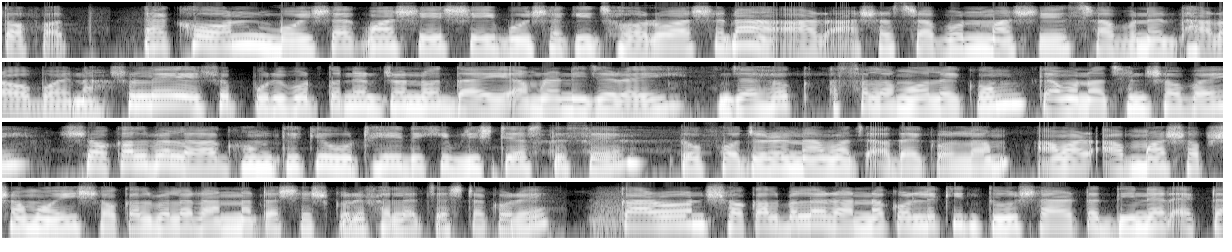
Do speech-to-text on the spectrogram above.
তফাৎ। এখন বৈশাখ মাসে সেই বৈশাখী ঝড়ও আসে না, আর আষাঢ় শ্রাবণ মাসে শ্রাবণের ধারাও বয় না। আসলে এসব পরিবর্তনের জন্য দায়ী আমরা নিজেরাই। যাই হোক, আসসালামু আলাইকুম। কেমন আছেন সবাই? সকালবেলা ঘুম থেকে উঠেই দেখি বৃষ্টি আসতেছে। তো ফজরের নামাজ আদায় করলাম। আমার আম্মা সবসময় সকালবেলা রান্নাটা শেষ করে ফেলার চেষ্টা করে। কারণ সকালবেলা রান্না করলে কিন্তু সারাটা দিনের একটা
